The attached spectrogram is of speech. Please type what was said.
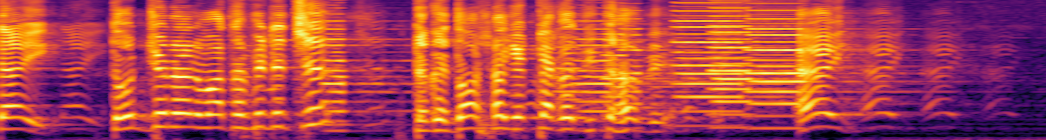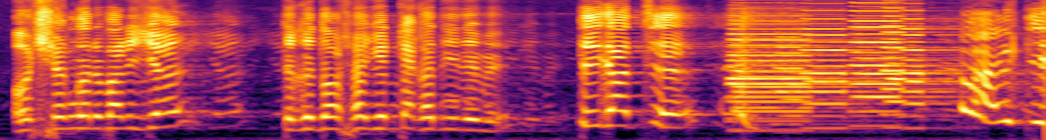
তাই তোর জন্য আর মাথা ফেটেছে? তোকে দশ হাজার টাকা দিতে হবে। এই ওর সঙ্গে ওর বাড়ি যা তোকে দশ হাজার টাকা দিয়ে দেবে। ঠিক আছে। আর কি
